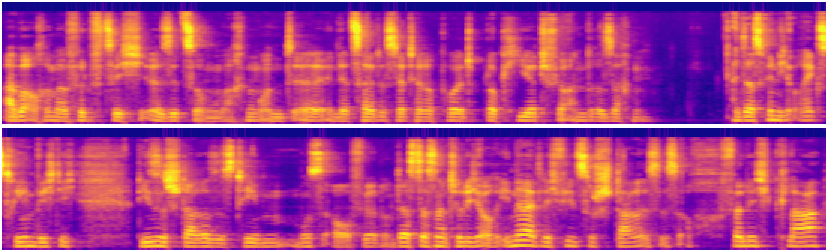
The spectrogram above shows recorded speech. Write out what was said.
aber auch immer 50 äh, Sitzungen machen und äh, in der Zeit ist der Therapeut blockiert für andere Sachen. Das finde ich auch extrem wichtig. Dieses starre System muss aufhören. Und dass das natürlich auch inhaltlich viel zu starr ist, ist auch völlig klar.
